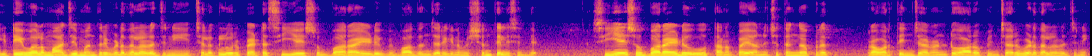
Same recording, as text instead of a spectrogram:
ఇటీవల మాజీ మంత్రి విడదల రజని చిలకలూరిపేట సీఐ సుబ్బారాయుడి వివాదం జరిగిన విషయం తెలిసిందే. సిఐ సుబ్బారాయుడు తనపై అనుచితంగా ప్ర ప్రవర్తించాడంటూ ఆరోపించారు విడదల రజని.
